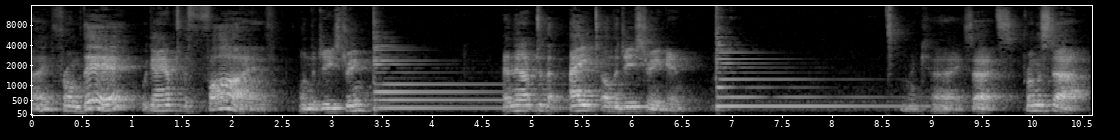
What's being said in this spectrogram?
Okay, from there, we're going up to the 5 on the G string, and then up to the 8 on the G string again. Okay, so it's from the start.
